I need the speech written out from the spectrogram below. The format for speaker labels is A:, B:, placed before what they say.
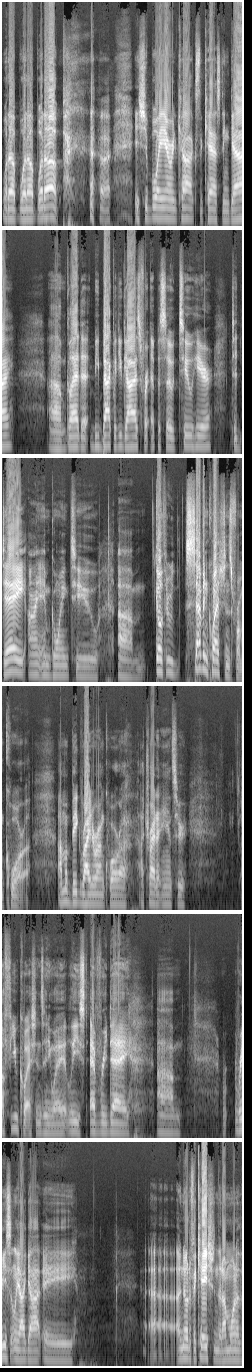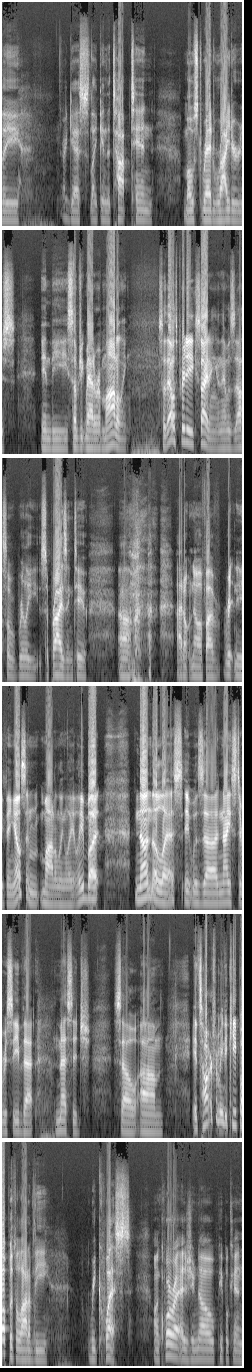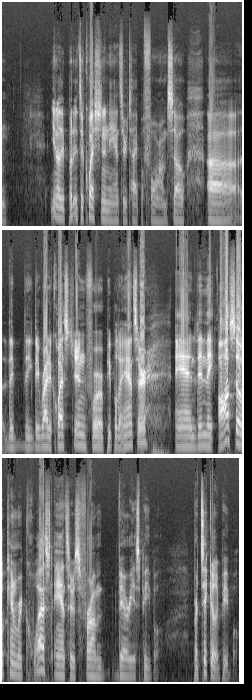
A: What up, what up, what up? it's your boy Aaron Cox, the casting guy. I'm glad to be back with you guys for episode two here. Today I am going to um, go through seven questions from Quora. I'm a big writer on Quora. I try to answer a few questions anyway, at least every day. Um, r- recently I got a uh, a notification that I'm one of the I guess, like in the top 10 most read writers in the subject matter of modeling. So that was pretty exciting, and that was also really surprising too. Um, I don't know if I've written anything else in modeling lately, but nonetheless, it was uh, nice to receive that message. So um, it's hard for me to keep up with a lot of the requests on Quora. As you know, people can you know they put it's a question and answer type of forum. So uh, they, they they write a question for people to answer and then they also can request answers from various people particular people.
